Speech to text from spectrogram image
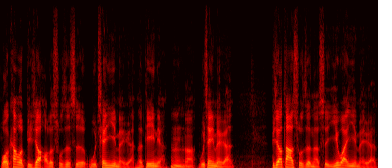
我看过比较好的数字是五千亿美元。那第一年，嗯啊，五千亿美元，比较大的数字呢是一万亿美元。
